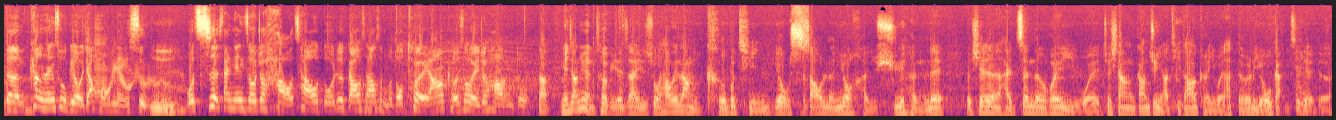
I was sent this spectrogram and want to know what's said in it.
的抗生素给我，叫。红霉素，嗯，我吃了三天之后就好超多，就高烧什么都退，然后咳嗽也就好很多。那梅将军很特别在于说，它会让你咳不停，又烧人，又很虚很累。有些人还真的会以为，就像刚俊雅提到，可能以为他得流感之类的。嗯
